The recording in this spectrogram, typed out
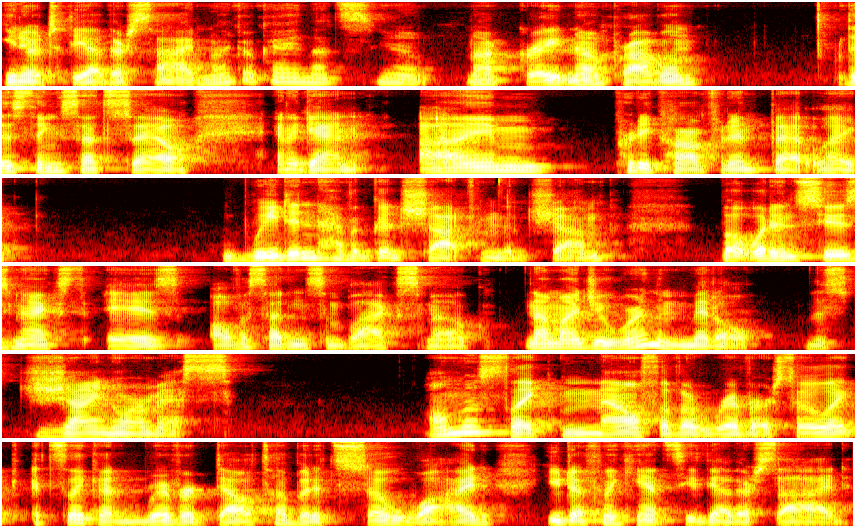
you know, to the other side. I'm like, okay, that's you know not great, no problem. This thing sets sail, and again, I'm pretty confident that like we didn't have a good shot from the jump. But what ensues next is all of a sudden some black smoke. Now, mind you, we're in the middle, this ginormous almost like mouth of a river. So like it's like a river delta, but it's so wide you definitely can't see the other side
